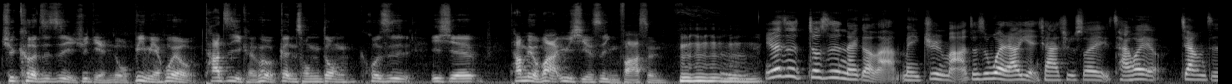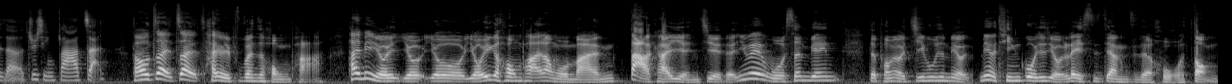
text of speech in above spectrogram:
去克制自己去联络，避免会有他自己可能会有更冲动，或是一些他没有办法预期的事情发生。嗯，因为这就是那个啦，美剧嘛，就是为了要演下去，所以才会有这样子的剧情发展。然后再再还有一部分是轰趴，它里面有有有有一个轰趴让我蛮大开眼界的，因为我身边的朋友几乎是没有没有听过，就是有类似这样子的活动，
